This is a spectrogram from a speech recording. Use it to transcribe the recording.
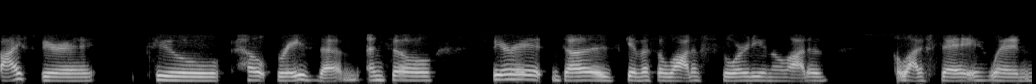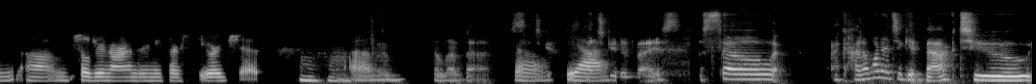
by spirit to help raise them. And so spirit does give us a lot of authority and a lot of a lot of say when um, children are underneath our stewardship. Mm-hmm. Um, I love that. So, such good, yeah. Such good advice. So I kind of wanted to get back to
